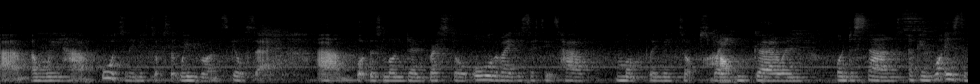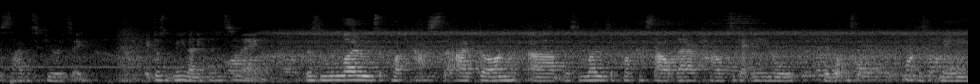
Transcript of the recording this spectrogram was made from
um, and we have quarterly meetups that we run, skill set. Um, but there's London, Bristol, all the major cities have monthly meetups where you can go and understand, okay, what is this cybersecurity? It doesn't mean anything to me. There's loads of podcasts that I've done. Um, there's loads of podcasts out there of how to get in or, or what does it what does it mean.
